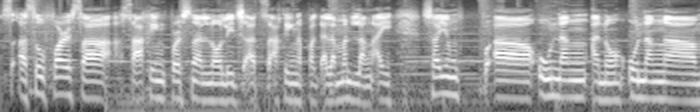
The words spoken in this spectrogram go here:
so far sa sa aking personal knowledge at sa aking napag-alaman lang ay siya yung uh, unang ano unang uh,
